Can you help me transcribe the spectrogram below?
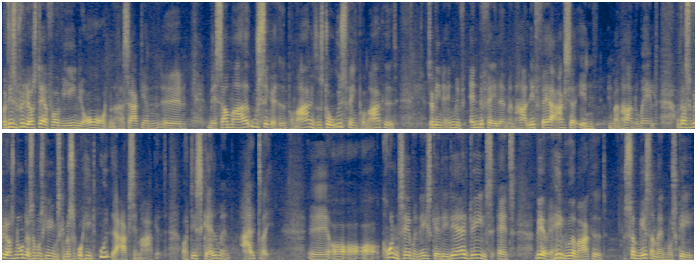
Og det er selvfølgelig også derfor, at vi egentlig overordnet har sagt, at øh, med så meget usikkerhed på markedet, så stor udsving på markedet, så vil jeg anbefale, at man har lidt færre aktier, end, end man har normalt. Og der er selvfølgelig også nogen, der så måske, skal man så gå helt ud af aktiemarkedet. Og det skal man aldrig. Øh, og, og, og grunden til, at man ikke skal det, det er dels, at ved at være helt ud af markedet, så mister man måske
